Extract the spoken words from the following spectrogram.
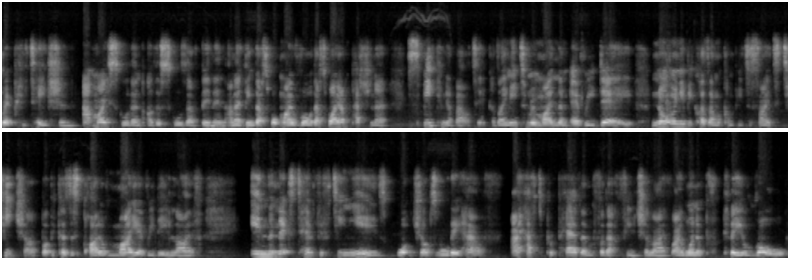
reputation at my school and other schools I've been in. And I think that's what my role, that's why I'm passionate speaking about it, because I need to remind them every day, not only because I'm a computer science teacher, but because it's part of my everyday life in the next 10, 15 years, what jobs will they have? I have to prepare them for that future life. I want to play a role,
